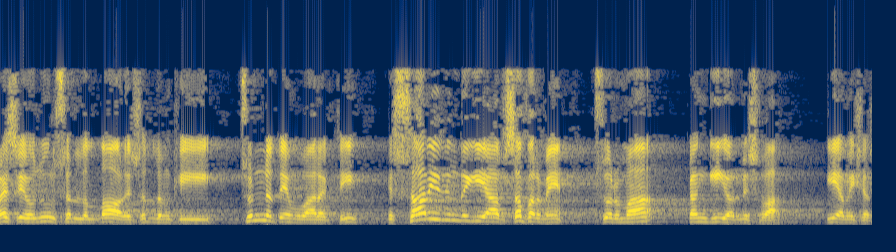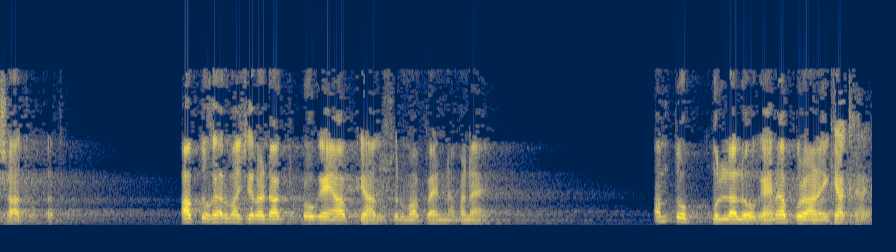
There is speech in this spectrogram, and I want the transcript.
ویسے حضور صلی اللہ علیہ وسلم کی سنت مبارک تھی کہ ساری زندگی آپ سفر میں سرما، کنگھی اور مسوا یہ ہمیشہ ساتھ ہوتا تھا۔ اب تو خیر ماشاء ڈاکٹر لوگ ہیں، آپ کے یہاں تو سرما پہننا منع ہے۔ ہم تو ملا لوگ ہیں نا پرانے، کیا کریں؟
